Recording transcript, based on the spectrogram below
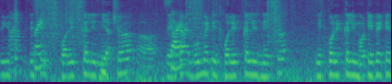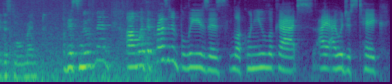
Do you Um, think this Frank? is political in Yeah. nature? Uh, the Sorry? entire movement is political in nature? Is politically motivated, this movement? this movement. Um, what the president believes is, look, when you look at, I, I would just take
